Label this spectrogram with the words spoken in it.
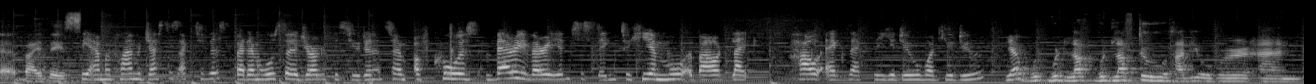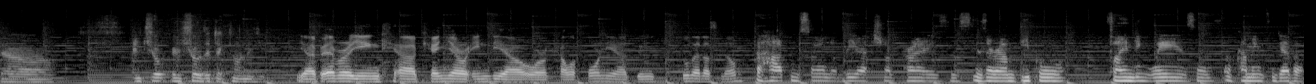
uh, by this. I'm a climate justice activist, but I'm also a geography student. So, I'm, of course, very, very interesting to hear more about like how exactly you do what you do. Yeah, would, would love would love to have you over and uh, and show and show the technology. Yeah, if ever in uh, Kenya or India or California, do do let us know. The heart and soul of the Earthshot Prize is, is around people finding ways of, of coming together.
